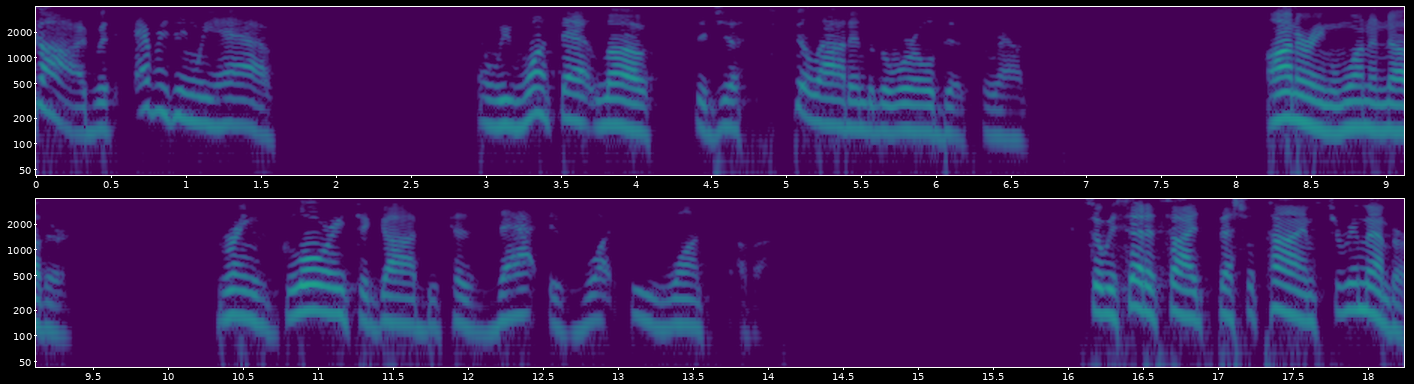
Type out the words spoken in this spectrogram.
God with everything we have. And we want that love to just spill out into the world that's around us honoring one another brings glory to God because that is what He wants of us. So we set aside special times to remember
